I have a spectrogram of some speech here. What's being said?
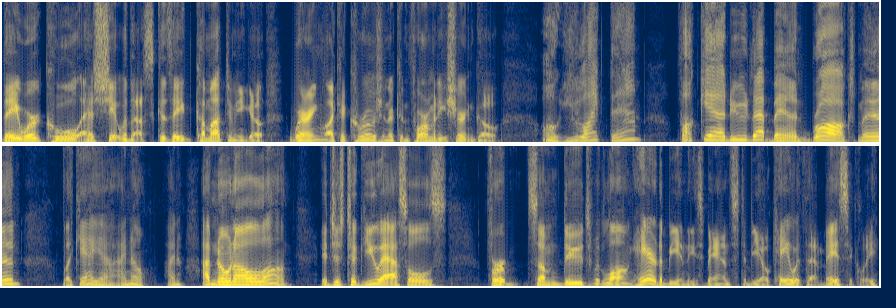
they were cool as shit with us because they'd come up to me, and go wearing like a corrosion of conformity shirt, and go, "Oh, you like them? Fuck yeah, dude, that band rocks, man." Like, yeah, yeah, I know, I know, I've known all along. It just took you assholes for some dudes with long hair to be in these bands to be okay with them, basically,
